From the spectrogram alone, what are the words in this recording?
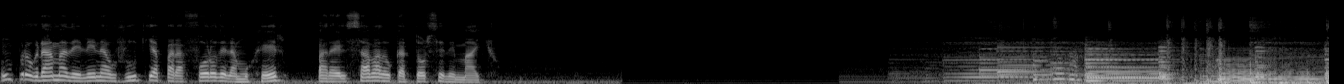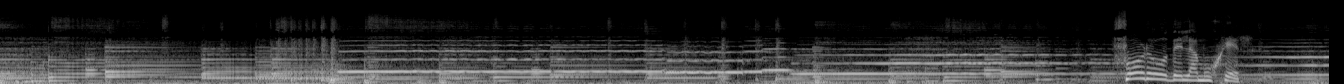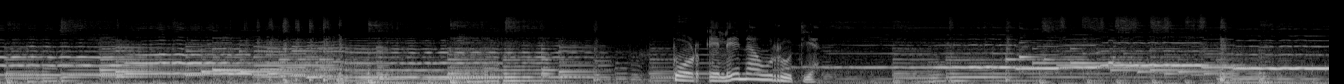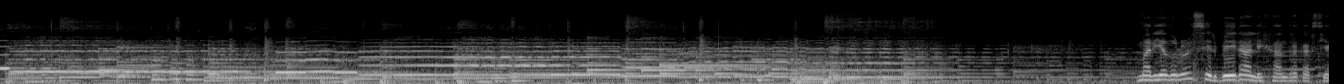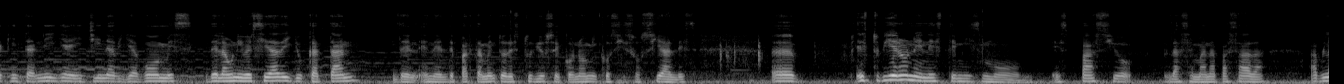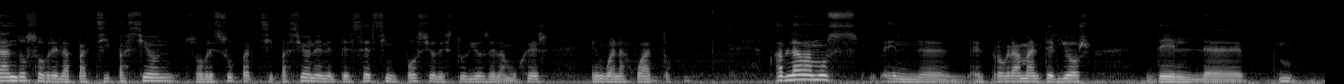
un programa de Elena Urrutia para Foro de la Mujer para el sábado 14 de mayo. Foro de la Mujer. Por Elena Urrutia. María Dolores Cervera, Alejandra García Quintanilla y Gina Villagómez de la Universidad de Yucatán, en el Departamento de Estudios Económicos y Sociales, eh, estuvieron en este mismo espacio la semana pasada hablando sobre la participación, sobre su participación en el tercer simposio de estudios de la mujer en Guanajuato. Hablábamos en eh, el programa anterior del eh,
